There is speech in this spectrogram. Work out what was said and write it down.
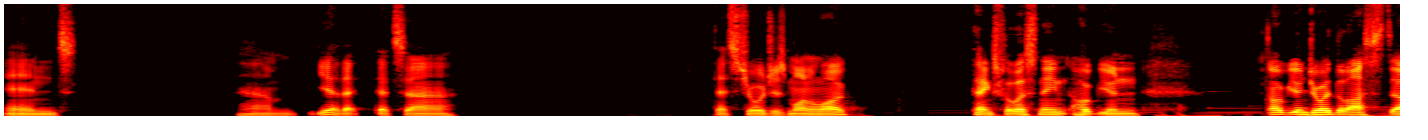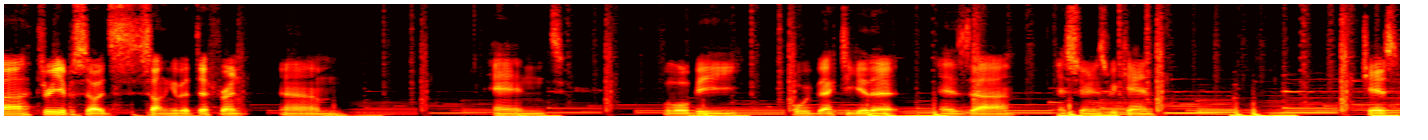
and um, yeah, that that's uh that's George's monologue. Thanks for listening. I hope you and hope you enjoyed the last uh, three episodes. Something a bit different, um, and we'll all be we'll be back together as uh, as soon as we can. Cheers.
